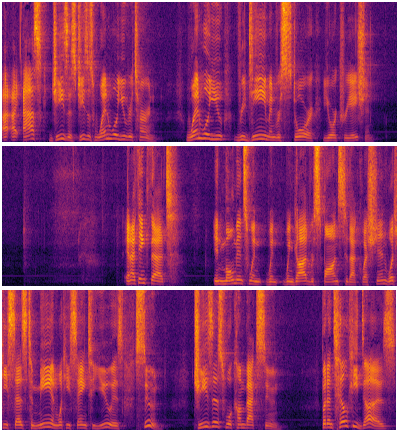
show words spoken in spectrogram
I, ask Jesus, Jesus, when will you return? When will you redeem and restore your creation? And I think that in moments when, when, when God responds to that question, what he says to me and what he's saying to you is soon. Jesus will come back soon. But until he does,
